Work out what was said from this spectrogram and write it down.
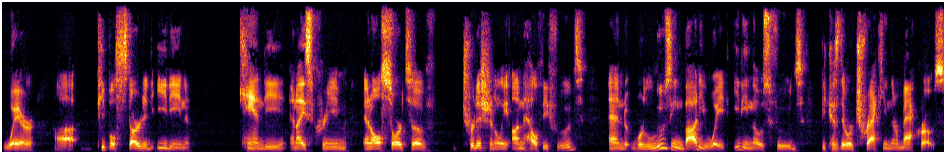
where uh, people started eating candy and ice cream and all sorts of traditionally unhealthy foods and were losing body weight eating those foods because they were tracking their macros.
